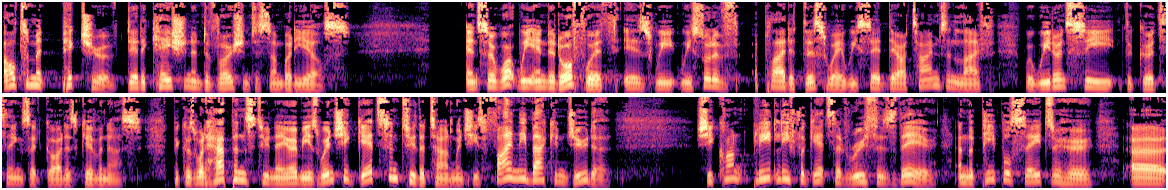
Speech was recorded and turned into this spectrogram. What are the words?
ultimate picture of dedication and devotion to somebody else. And so what we ended off with is we, we sort of applied it this way. We said there are times in life where we don't see the good things that God has given us. Because what happens to Naomi is when she gets into the town, when she's finally back in Judah, she completely forgets that Ruth is there. And the people say to her, uh,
